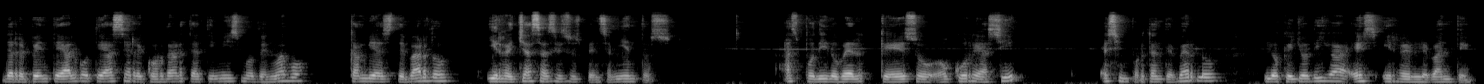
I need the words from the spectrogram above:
de repente algo te hace recordarte a ti mismo de nuevo, cambias de bardo y rechazas esos pensamientos. ¿Has podido ver que eso ocurre así? Es importante verlo. Lo que yo diga es irrelevante.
